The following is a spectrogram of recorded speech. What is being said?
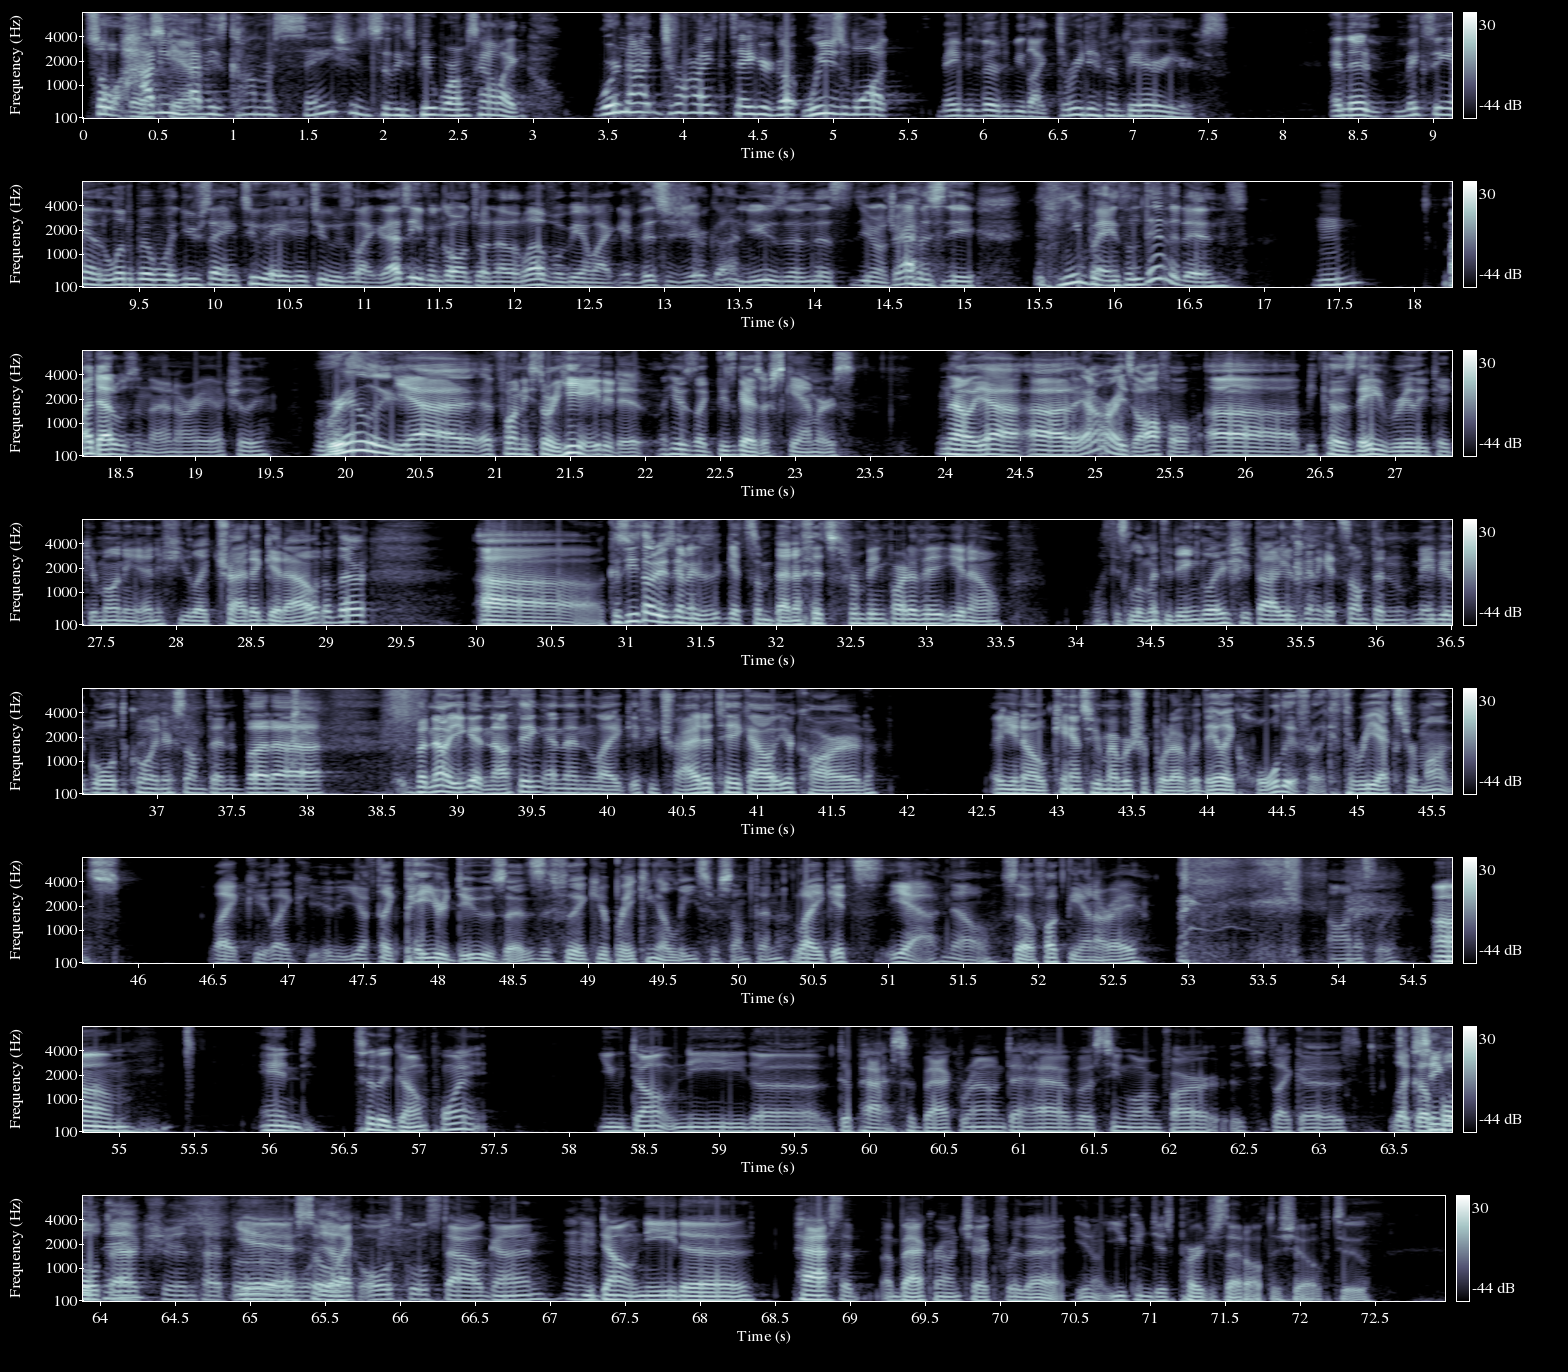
So They're how do you scam. have these conversations to these people where I'm just kind of like, we're not trying to take your gun. We just want maybe there to be like three different barriers. And then mixing in a little bit what you're saying too, AJ too, is like that's even going to another level, being like, if this is your gun using this, you know, travesty, you paying some dividends. Mhm. My dad was in the NRA actually. Really? Yeah, a funny story. He hated it. He was like, "These guys are scammers." No, yeah, uh, the NRA is awful uh, because they really take your money, and if you like try to get out of there, because he thought he was gonna get some benefits from being part of it, you know, with his limited English, he thought he was gonna get something, maybe a gold coin or something, but uh, but no, you get nothing, and then like if you try to take out your card, uh, you know, cancel your membership, whatever, they like hold it for like three extra months like like you have to like pay your dues as if like you're breaking a lease or something. Like it's yeah, no. So fuck the NRA. Honestly. Um, and to the gun point, you don't need uh to pass a background to have a single arm fire. It's like a Like a bolt pin? action type of yeah, so yeah. like old school style gun. You Mhm. don't need to pass a, a background check for that. You know, you can just purchase that off the shelf too,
